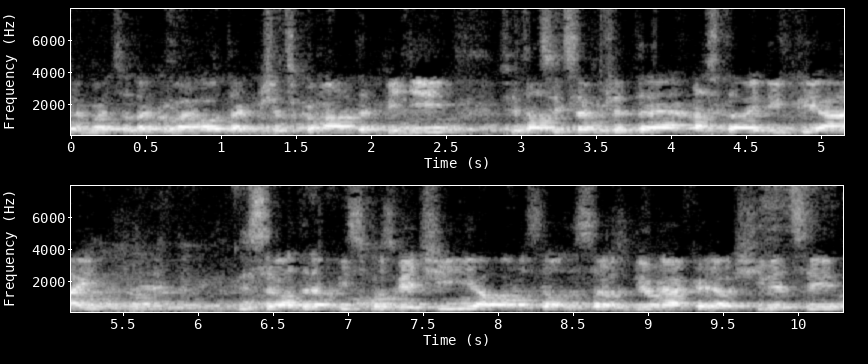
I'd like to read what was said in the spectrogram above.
nebo něco takového, tak všechno máte PIDI, že tam sice můžete nastavit DPI, kdy se vám teda písmo zvětší, ale ono se vám zase rozbijou nějaké další věci,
